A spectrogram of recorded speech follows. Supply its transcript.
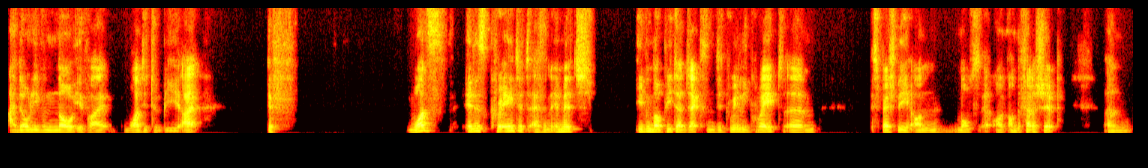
I don't even know if I want it to be. I if once it is created as an image, even though Peter Jackson did really great, um, especially on most on, on the Fellowship, um,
